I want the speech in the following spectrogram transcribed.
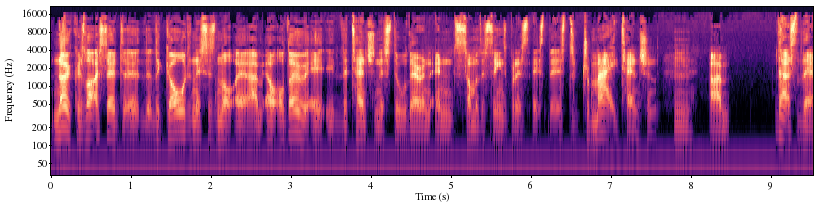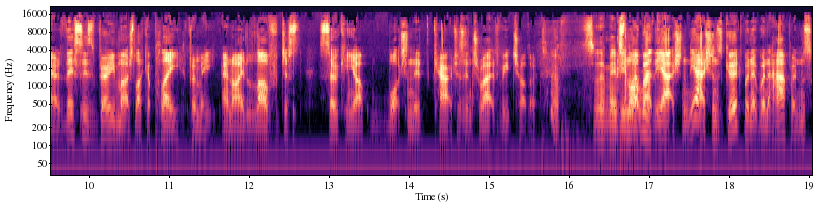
No, because like I said, uh, the, the gold in this is not. Uh, I mean, although it, it, the tension is still there in, in some of the scenes, but it's it's, it's the dramatic tension. Um, that's there. This is very much like a play for me, and I love just soaking up watching the characters interact with each other. So there maybe It's not about the action. The action's good when it when it happens,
